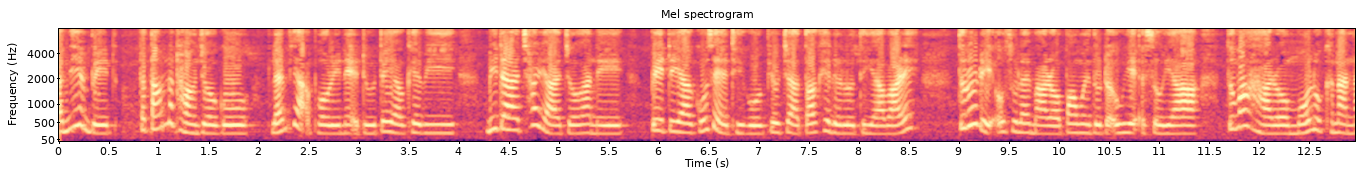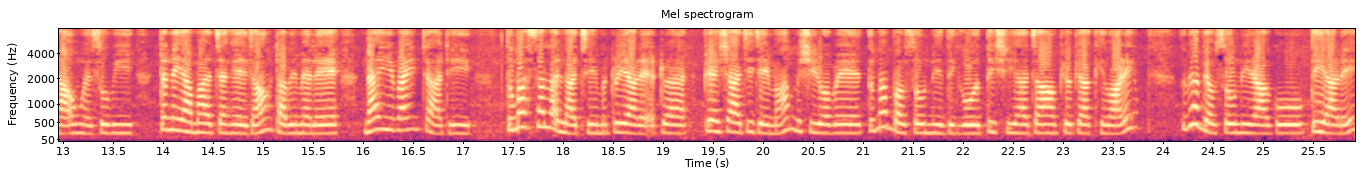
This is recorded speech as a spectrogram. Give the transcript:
အမြင့်ပေ12000ကျော်ကိုလမ်းပြအဖော်တွေနဲ့အတူတက်ရောက်ခဲ့ပြီးမီတာ600ကျော်ကနေပေ190အထိကိုပြုတ်ကျသွားခဲ့တယ်လို့သိရပါတယ်။သူတို့တွေအုပ်စုလိုက်မှာတော့ပါဝင်သူတအုပ်ရဲ့အဆိုအရသူမဟာတော့မောလို့ခဏနာအောင်ဝင်ဆိုပြီးတနေရာမှာကြံခဲ့ကြောင်းဒါပေမဲ့လည်းနိုင်ရီပိုင်းကြာထိ သူမဆက်လိုက်လာခြင်းမတွေ့ရတဲ့အတွက်ပြန်ရှာကြည့်ချိန်မှာမရှိတော့ဘဲသူမပေါက်ဆုံးနေသည်ကိုသိရှိရကြောင်းပြောပြခဲ့ပါတယ်။သူမပြောက်ဆုံးနေတာကိုသိရတယ်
